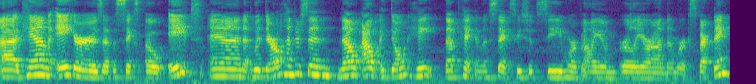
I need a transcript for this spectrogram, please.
Uh, Cam Akers at the 608. And with Darrell Henderson now out, I don't hate that pick in the six. He should see more volume earlier on than we're expecting.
